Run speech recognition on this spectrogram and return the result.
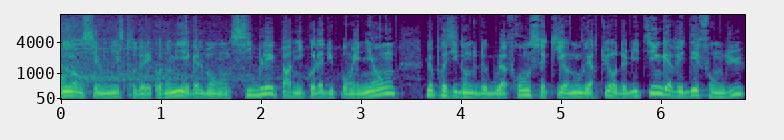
L'ancien ministre de l'économie également ciblé par Nicolas Dupont-Aignan, le président de Debout la France qui en ouverture de meeting avait défendu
